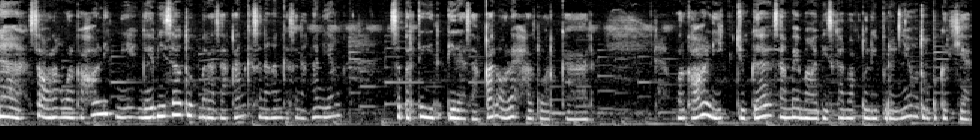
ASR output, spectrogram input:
Nah, seorang workaholic nih gak bisa tuh merasakan kesenangan-kesenangan yang seperti dirasakan oleh hard worker. Workaholic juga sampai menghabiskan waktu liburannya untuk bekerja.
